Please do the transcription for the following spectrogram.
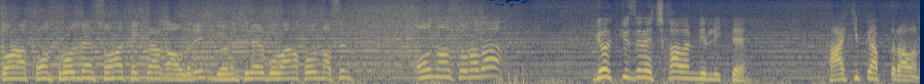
Sonra kontrolden sonra tekrar kaldırayım. Görüntüler bulanık olmasın. Ondan sonra da gökyüzüne çıkalım birlikte. Takip yaptıralım.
